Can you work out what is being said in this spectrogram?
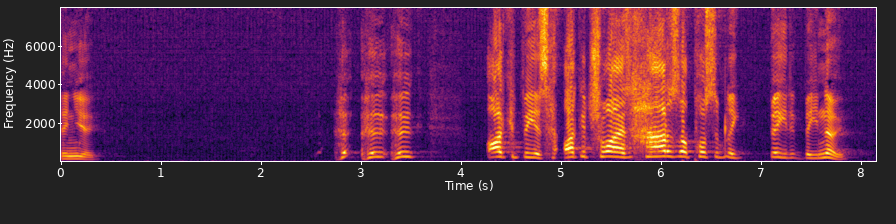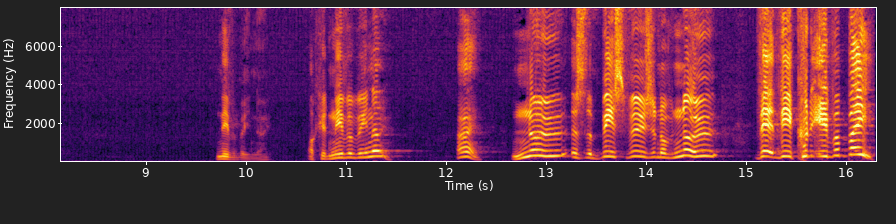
than you? Who, who, who, I could, be as, I could try as hard as I possibly be to be new. Never be new. I could never be new. Hey, new is the best version of new that there could ever be.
